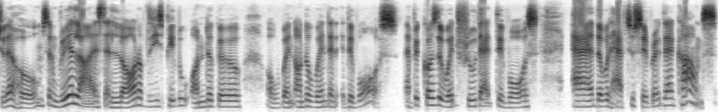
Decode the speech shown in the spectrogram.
to their homes and realized a lot of these people undergo or went underwent a divorce. And because they went through that divorce, and they would have to separate their accounts.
